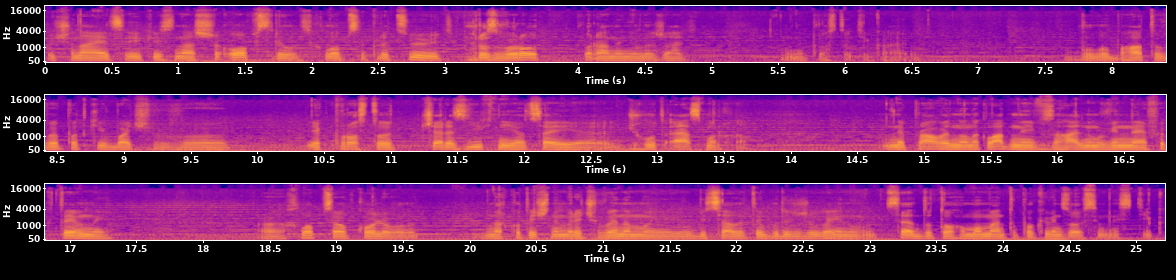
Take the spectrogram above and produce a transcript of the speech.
починається якийсь наш обстріл, хлопці працюють, розворот, поранені лежать, вони просто тікають. Було багато випадків, бачив, е, як просто через їхній оцей е, джгут есморха неправильно накладений, в загальному він неефективний. Хлопця обколювали наркотичними речовинами і обіцяли, ти будеш живий. Ну, це до того моменту, поки він зовсім не стік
